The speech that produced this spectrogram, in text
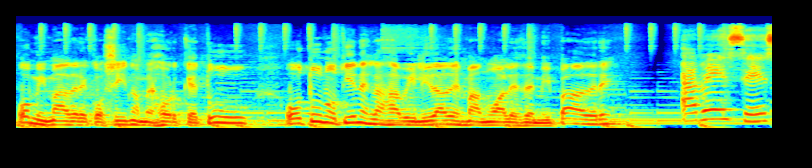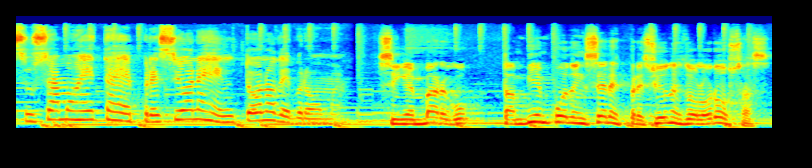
o mi madre cocina mejor que tú, o tú no tienes las habilidades manuales de mi padre. A veces usamos estas expresiones en tono de broma. Sin embargo, también pueden ser expresiones dolorosas,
